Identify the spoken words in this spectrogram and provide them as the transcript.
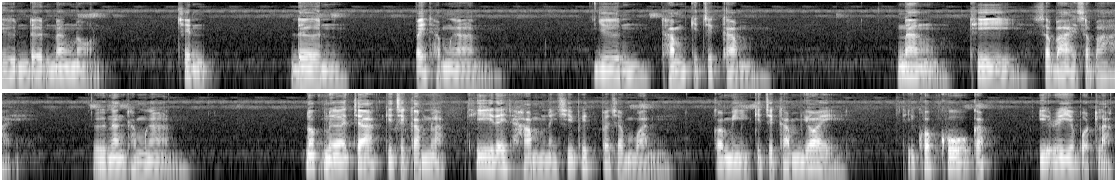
ยืนเดินนั่งนอน เช่น เดินไปทำงาน ยืนทำกิจกรรม นั่งที่สบายสบาย หรือนั่งทำงาน นอกเหนือจากกิจกรรมหลักที่ได้ทำในชีวิตประจำวัน ก็มีกิจกรรมย่อยที่ควบคู่กับอิริยาบถหลัก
